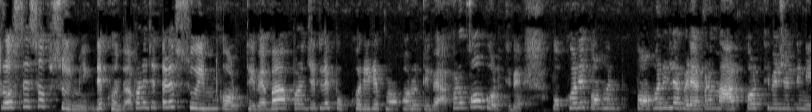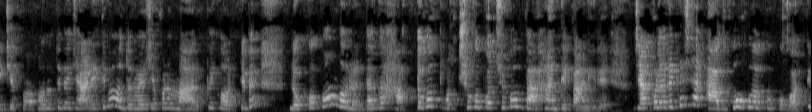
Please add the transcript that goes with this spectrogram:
process of swimming ଦେଖନ୍ତୁ ଆପଣ ଯେତେବେଳେ ସୁଇମ୍ କରୁଥିବେ ବା ଆପଣ ଯେତେବେଳେ ପୋଖରୀରେ ପହଁରୁଥିବେ ଆପଣ କ'ଣ କରୁଥିବେ ପୋଖରୀରେ ପହଁରିଲା ବେଳେ ଆପଣ ମାର୍କ କରିଥିବେ ଯଦି ନିଜେ ପହଁରୁଥିବେ ଜାଣିଥିବେ ଅଦରୱାଇଜ୍ ଆପଣ ମାର୍କ ବି କରିଥିବେ ଲୋକ କ'ଣ କରନ୍ତି ତାଙ୍କ ହାତକୁ ପଛକୁ ପଛକୁ ବାହାନ୍ତି ପାଣିରେ ଯାହାଫଳରେ କି ସେ ଆଗକୁ ଆଗକୁ ଗତି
